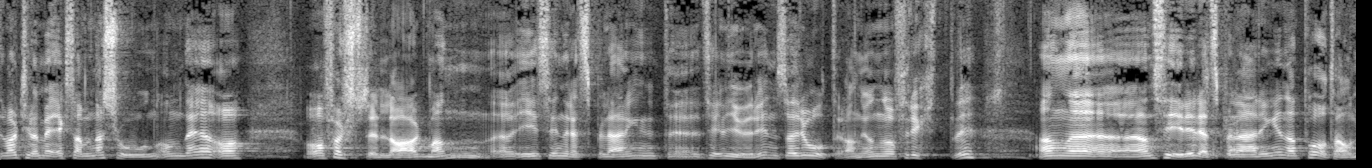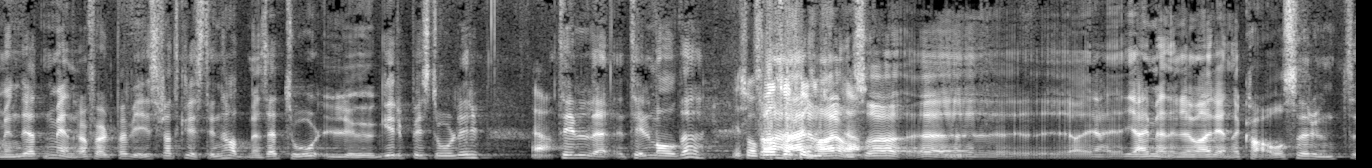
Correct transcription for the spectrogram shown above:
det, var til og med eksaminasjon om det. og og førstelagmannen uh, i sin rettsbelæring til, til, juryen så roter han jo noe fryktelig. Han, uh, han sier i rettsbelæringen at påtalemyndigheten mener å ha ført bevis for at Kristin hadde med seg to Luger-pistoler ja. til, til, Molde. Så, så, her har altså uh, jeg, jeg, mener det var rene kaoset rundt,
